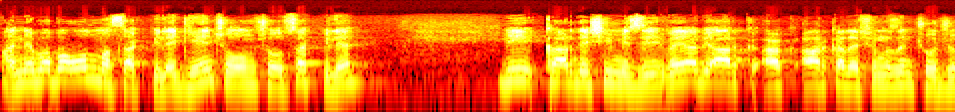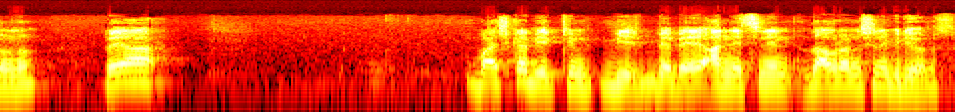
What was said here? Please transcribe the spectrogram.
Anne baba olmasak bile, genç olmuş olsak bile bir kardeşimizi veya bir arkadaşımızın çocuğunu veya başka bir kim bir bebeğe annesinin davranışını biliyoruz.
